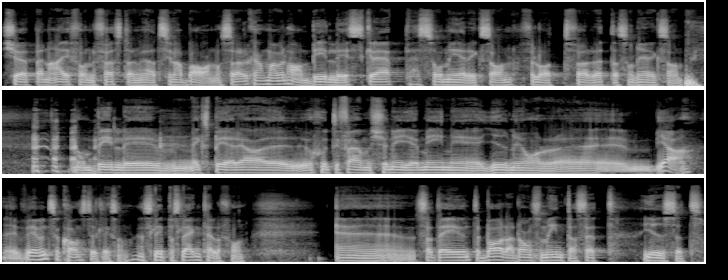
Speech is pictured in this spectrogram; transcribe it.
köper en iPhone det första de gör till sina barn. Och så där, då kanske man vill ha en billig skräp Sony Ericsson. Förlåt för detta Sony Ericsson. Någon billig Xperia eh, 7529 Mini Junior. Eh, ja, det är väl inte så konstigt liksom. En slip och släng-telefon. Eh, så det är ju inte bara de som inte har sett ljuset.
